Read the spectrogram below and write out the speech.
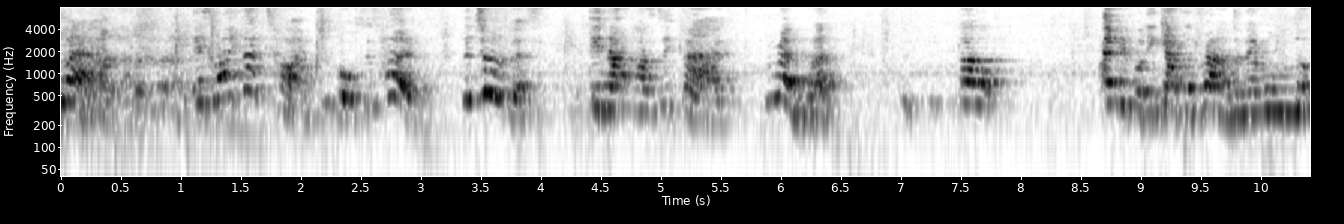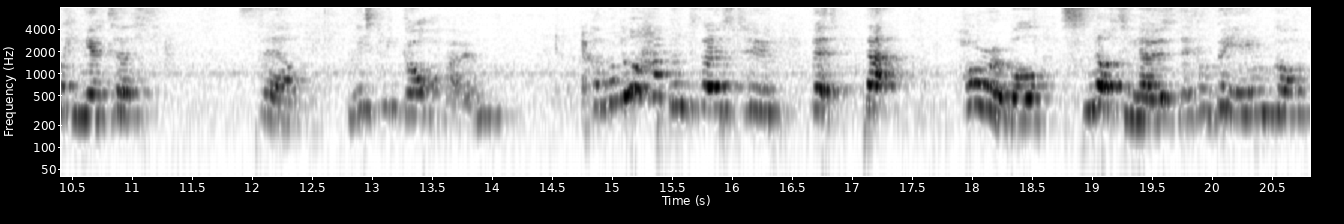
well, it's like that time she brought us home. The two of us, in that plastic bag. Remember? Well, Everybody gathered round and they were all looking at us. Still, at least we got home. I wonder what happened to those two that that horrible, snotty-nosed little being got.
